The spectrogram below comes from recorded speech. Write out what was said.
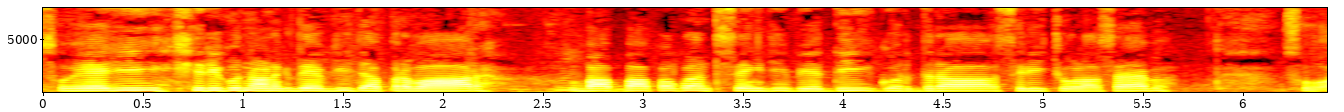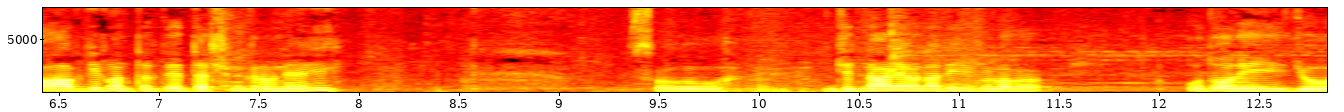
ਸੋ ਇਹ ਜੀ ਸ੍ਰੀ ਗੁਰੂ ਨਾਨਕ ਦੇਵ ਜੀ ਦਾ ਪਰਿਵਾਰ ਬਾਬਾ ਭਗਵੰਤ ਸਿੰਘ ਜੀ ਬੇਦੀ ਗੁਰਦੁਆਰਾ ਸ੍ਰੀ ਚੋਲਾ ਸਾਹਿਬ। ਸੋ ਆਪ ਜੀ ਮੰਤਰ ਦੇ ਦਰਸ਼ਨ ਕਰਾਉਣੇ ਆ ਜੀ। ਸੋ ਜਿਨ੍ਹਾਂ ਨੇ ਉਹਨਾਂ ਦੀ ਮਤਲਬ ਉਦੋਂ ਦੀ ਜੋ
